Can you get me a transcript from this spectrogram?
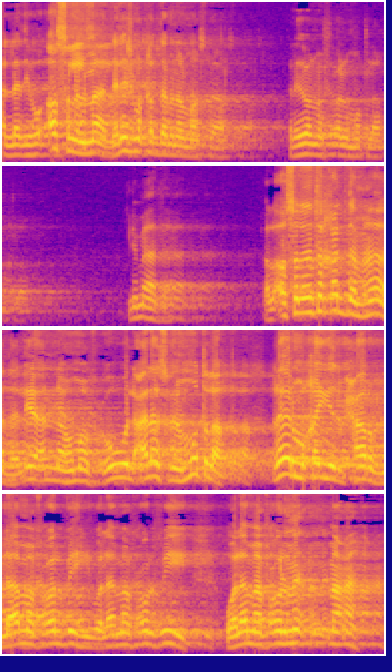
الذي هو أصل المادة. ليش ما قدمنا المصدر؟ الذي هو المفعول المطلق. لماذا؟ الأصل أن يتقدم هذا لأنه مفعول على اسمه مطلق غير مقيد بحرف لا مفعول به ولا مفعول فيه ولا مفعول معه.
